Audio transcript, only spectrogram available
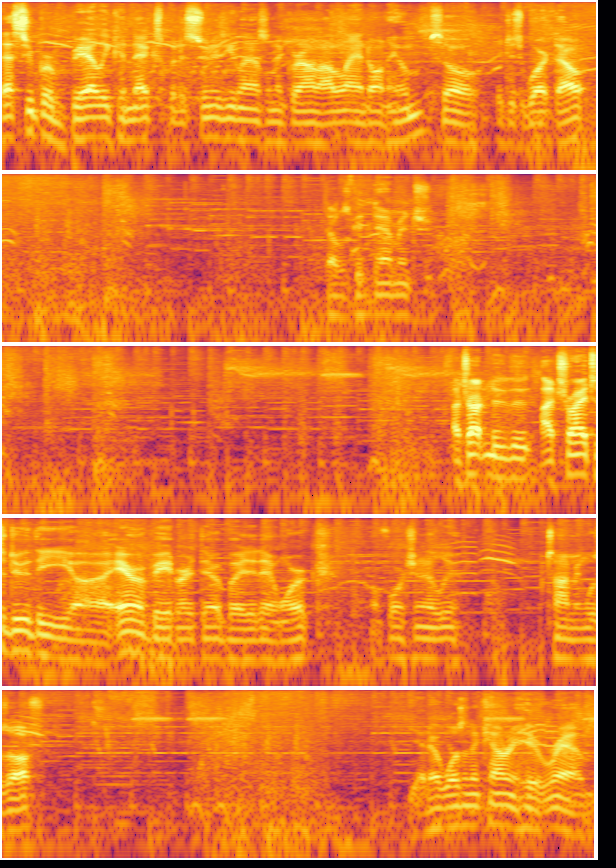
That super barely connects, but as soon as he lands on the ground, I land on him, so it just worked out. That was good damage. I tried to do the I tried to do the uh, air evade right there, but it didn't work. Unfortunately, timing was off. Yeah, that wasn't a counter hit ram.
